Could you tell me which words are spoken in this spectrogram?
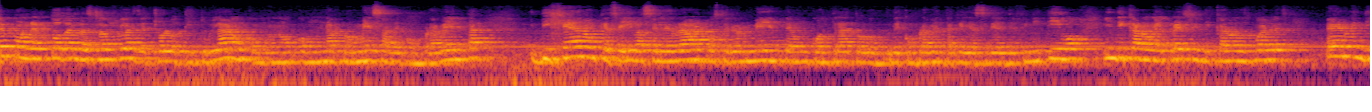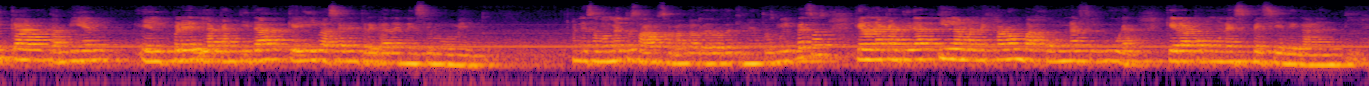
de poner todas las cláusulas, de hecho lo titularon como, no, como una promesa de compraventa, dijeron que se iba a celebrar posteriormente un contrato de compraventa que ya sería el definitivo, indicaron el precio, indicaron los muebles, pero indicaron también el pre, la cantidad que iba a ser entregada en ese momento. En ese momento estábamos hablando alrededor de 500 mil pesos, que era una cantidad, y la manejaron bajo una figura, que era como una especie de garantía.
